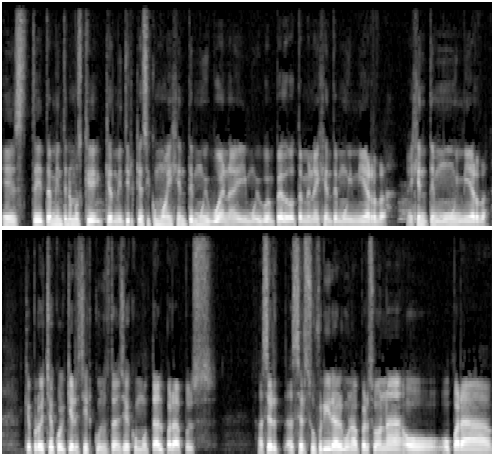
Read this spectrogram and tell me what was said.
este, también tenemos que, admitir que así como hay gente muy buena y muy buen pedo, también hay gente muy mierda. Hay gente muy mierda que aprovecha cualquier circunstancia como tal para pues hacer, hacer sufrir a alguna persona o, para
